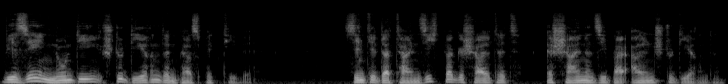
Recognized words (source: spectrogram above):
Wir sehen nun die Studierendenperspektive. Sind die Dateien sichtbar geschaltet, erscheinen sie bei allen Studierenden.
